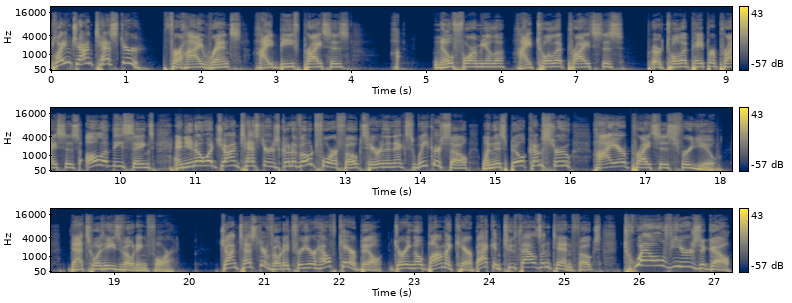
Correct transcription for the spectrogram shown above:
blame Jon Tester for high rents, high beef prices, no formula, high toilet prices or toilet paper prices, all of these things. And you know what Jon Tester is going to vote for, folks, here in the next week or so when this bill comes through? Higher prices for you. That's what he's voting for. Jon Tester voted for your health care bill during Obamacare back in 2010, folks, 12 years ago.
